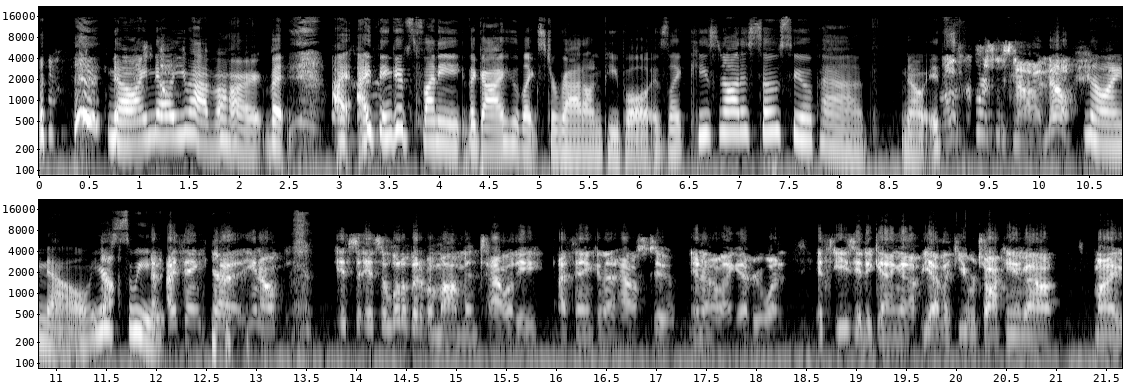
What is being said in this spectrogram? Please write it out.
no, I know you have a heart, but I, I think it's funny. The guy who likes to rat on people is like, he's not a sociopath. No, Well, it's of course he's not. No, no, I know you're No. sweet. I think uh, you know it's it's a little bit of a mob mentality. I think in that house too. You know, like everyone, it's easy to gang up. Yeah, like you were talking about. My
